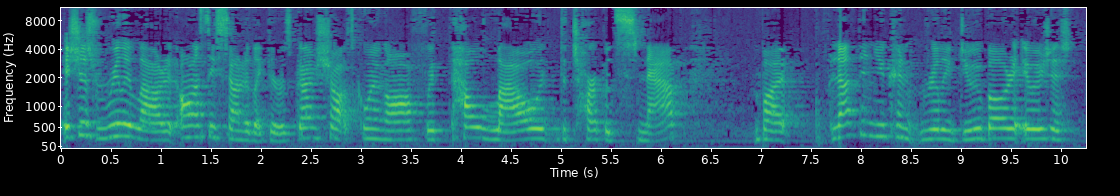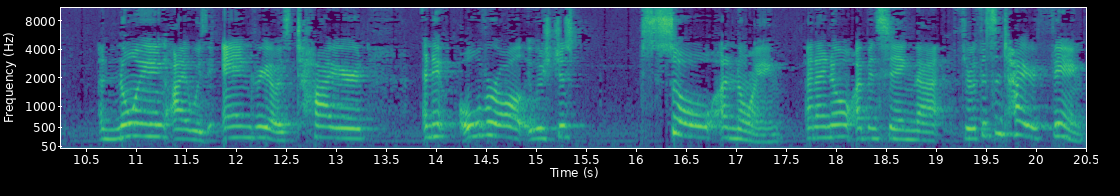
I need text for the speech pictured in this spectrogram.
it's just really loud. It honestly sounded like there was gunshots going off with how loud the tarp would snap, but nothing you can really do about it. It was just annoying. I was angry. I was tired. And it overall, it was just so annoying. And I know I've been saying that throughout this entire thing,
